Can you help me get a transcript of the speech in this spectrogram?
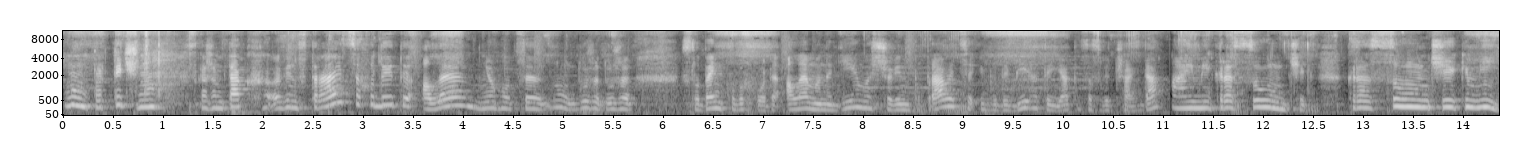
Ну, практично, скажімо так, він старається ходити, але в нього це ну, дуже-дуже слабенько виходить. Але ми надіємося, що він поправиться і буде бігати, як зазвичай. Да? Ай, мій красунчик, красунчик мій,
